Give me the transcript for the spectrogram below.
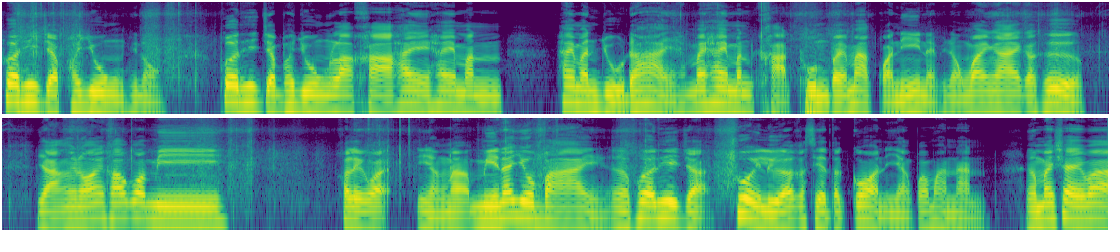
เพื่อที่จะพยุงพี่น้อง เพื่อที่จะพยุงราคาให้ให้มันให้มันอยู่ได้ ไม่ให้มันขาดทุนไปมากกว่านี้นะพี่น้องว่าง่ายก็คือ อย่างน้อยเขาก็มีเขาเรียกว่าอย่างนะมีนโยบายเออเพื่อที่จะช่วยเหลือเกษตรกรอย่างประมาณนั้นเออไม่ใช่ว่า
